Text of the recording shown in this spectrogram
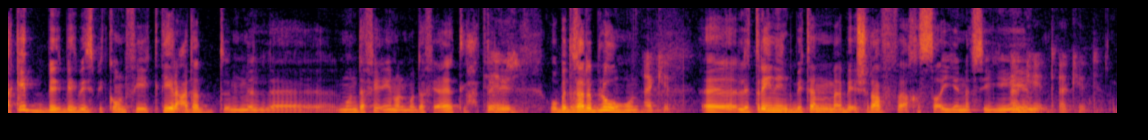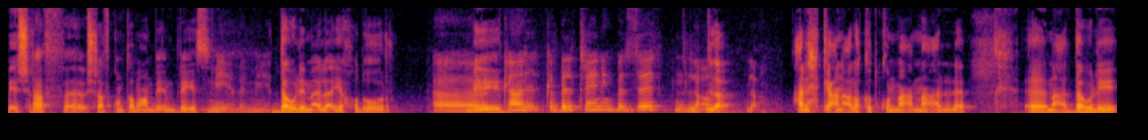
أكيد بيكون في كثير عدد من المندفعين والمندفعات لحتى وبتغربلوهم أكيد. ال training بيتم بإشراف أخصائيين نفسيين. أكيد أكيد. بإشراف إشرافكم طبعا بـ Embrace. 100% الدولة ما لها أي حضور. آه بالتريننج بالذات لا. لا. لا. حنحكي عن علاقتكم مع مع مع الدولة.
